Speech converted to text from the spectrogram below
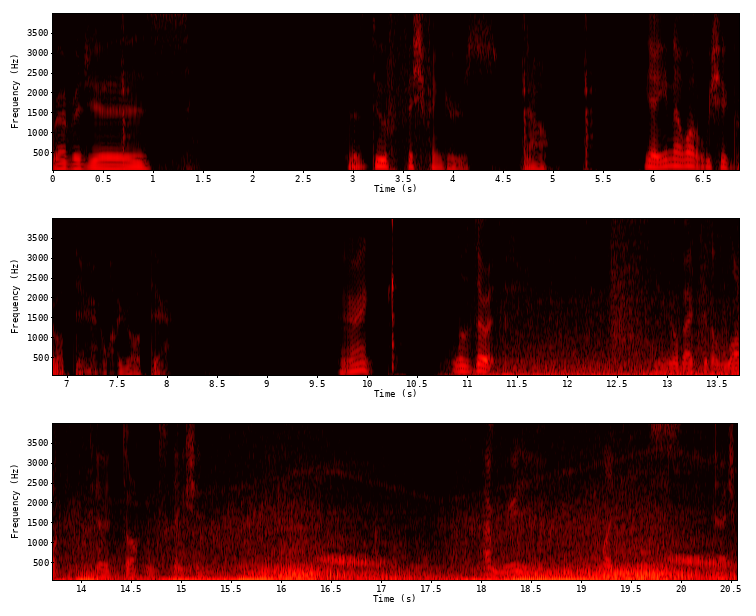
beverages. Let's do fish fingers now. Yeah, you know what? We should go up there. I want to go up there. All right, let's do it. I'm gonna go back to the lock to the docking station. I'm really liking this dashboard.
